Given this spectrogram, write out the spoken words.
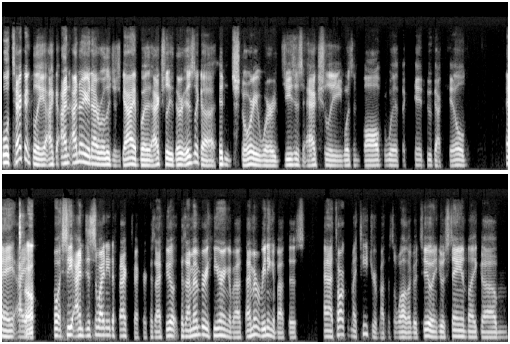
Well, technically, I, I I know you're not a religious guy, but actually, there is like a hidden story where Jesus actually was involved with a kid who got killed. Hey, I Oh. oh, see, I this is why I need a fact checker because I feel because I remember hearing about I remember reading about this and I talked with my teacher about this a while ago too, and he was saying like um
